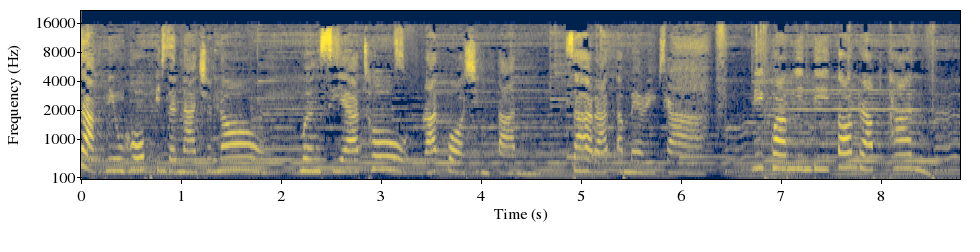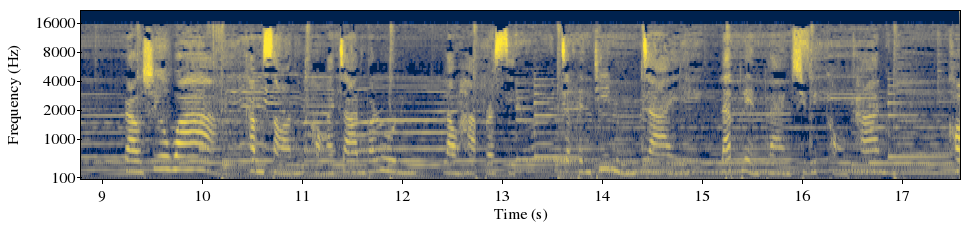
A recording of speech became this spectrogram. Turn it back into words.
คริสตจักร New Hope International เมืองซีแอตเทิลรัฐวอชิงตัน สหรัฐอเมริกา มีความยินดีต้อนรับท่าน เราเชื่อว่าคำสอนของอาจารย์วรุณเหล่าหาประสิทธิ์ จะเป็นที่หนุนใจและเปลี่ยนแปลงชีวิตของท่าน ขอ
